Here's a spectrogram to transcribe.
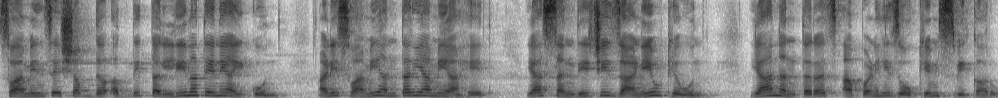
स्वामींचे शब्द अगदी तल्लीनतेने ऐकून आणि स्वामी अंतर्यामी आहेत या संधीची जाणीव ठेवून यानंतरच आपण ही जोखीम स्वीकारू.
